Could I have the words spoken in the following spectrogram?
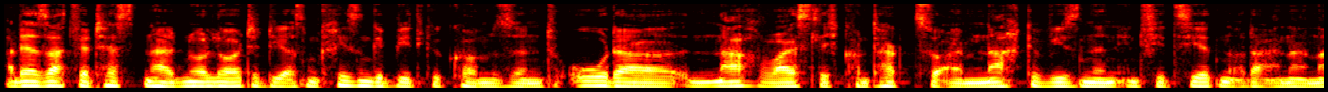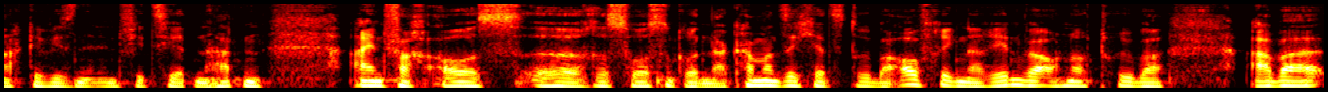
Und der sagt, wir testen halt nur Leute, die aus dem Krisengebiet gekommen sind oder nachweislich Kontakt zu einem nachgewiesenen Infizierten oder einer nachgewiesenen Infizierten hatten. Einfach aus äh, Ressourcengründen. Da kann man sich jetzt drüber aufregen, da reden wir auch noch drüber. Aber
